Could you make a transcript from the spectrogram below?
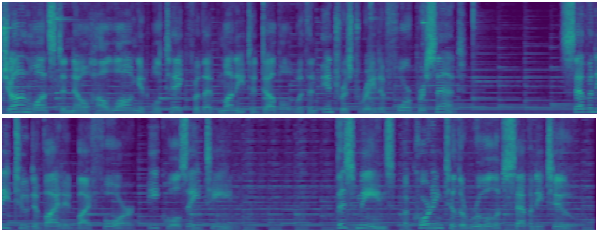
John wants to know how long it will take for that money to double with an interest rate of 4%. 72 divided by 4 equals 18. This means, according to the rule of 72,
